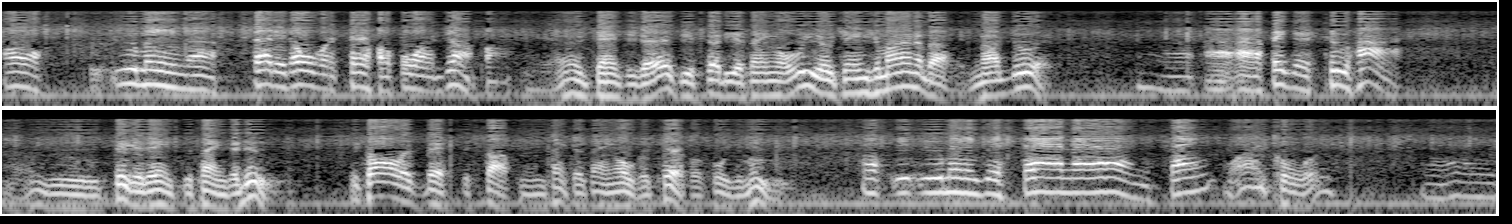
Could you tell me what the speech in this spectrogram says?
Oh, you mean uh, studied over careful before I jump, huh? Yeah, chances are if you study a thing over, you'll change your mind about it, and not do it. Uh, I, I figure it's too high. Well, you figure it ain't the thing to do. It's always best to stop and think a thing over careful before you move. Uh, you, you mean just stand there and think? Why, of course. Well,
